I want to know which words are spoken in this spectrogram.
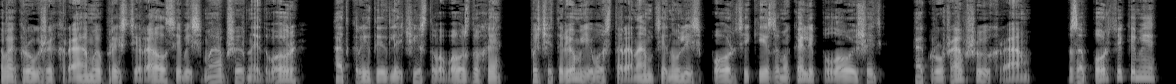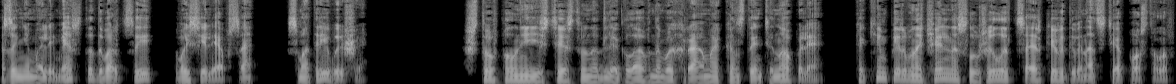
Вокруг же храма простирался весьма обширный двор, открытый для чистого воздуха, по четырем его сторонам тянулись портики и замыкали площадь, окружавшую храм. За портиками занимали место дворцы Василевса. Смотри выше что вполне естественно для главного храма Константинополя, каким первоначально служила церковь 12 апостолов.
